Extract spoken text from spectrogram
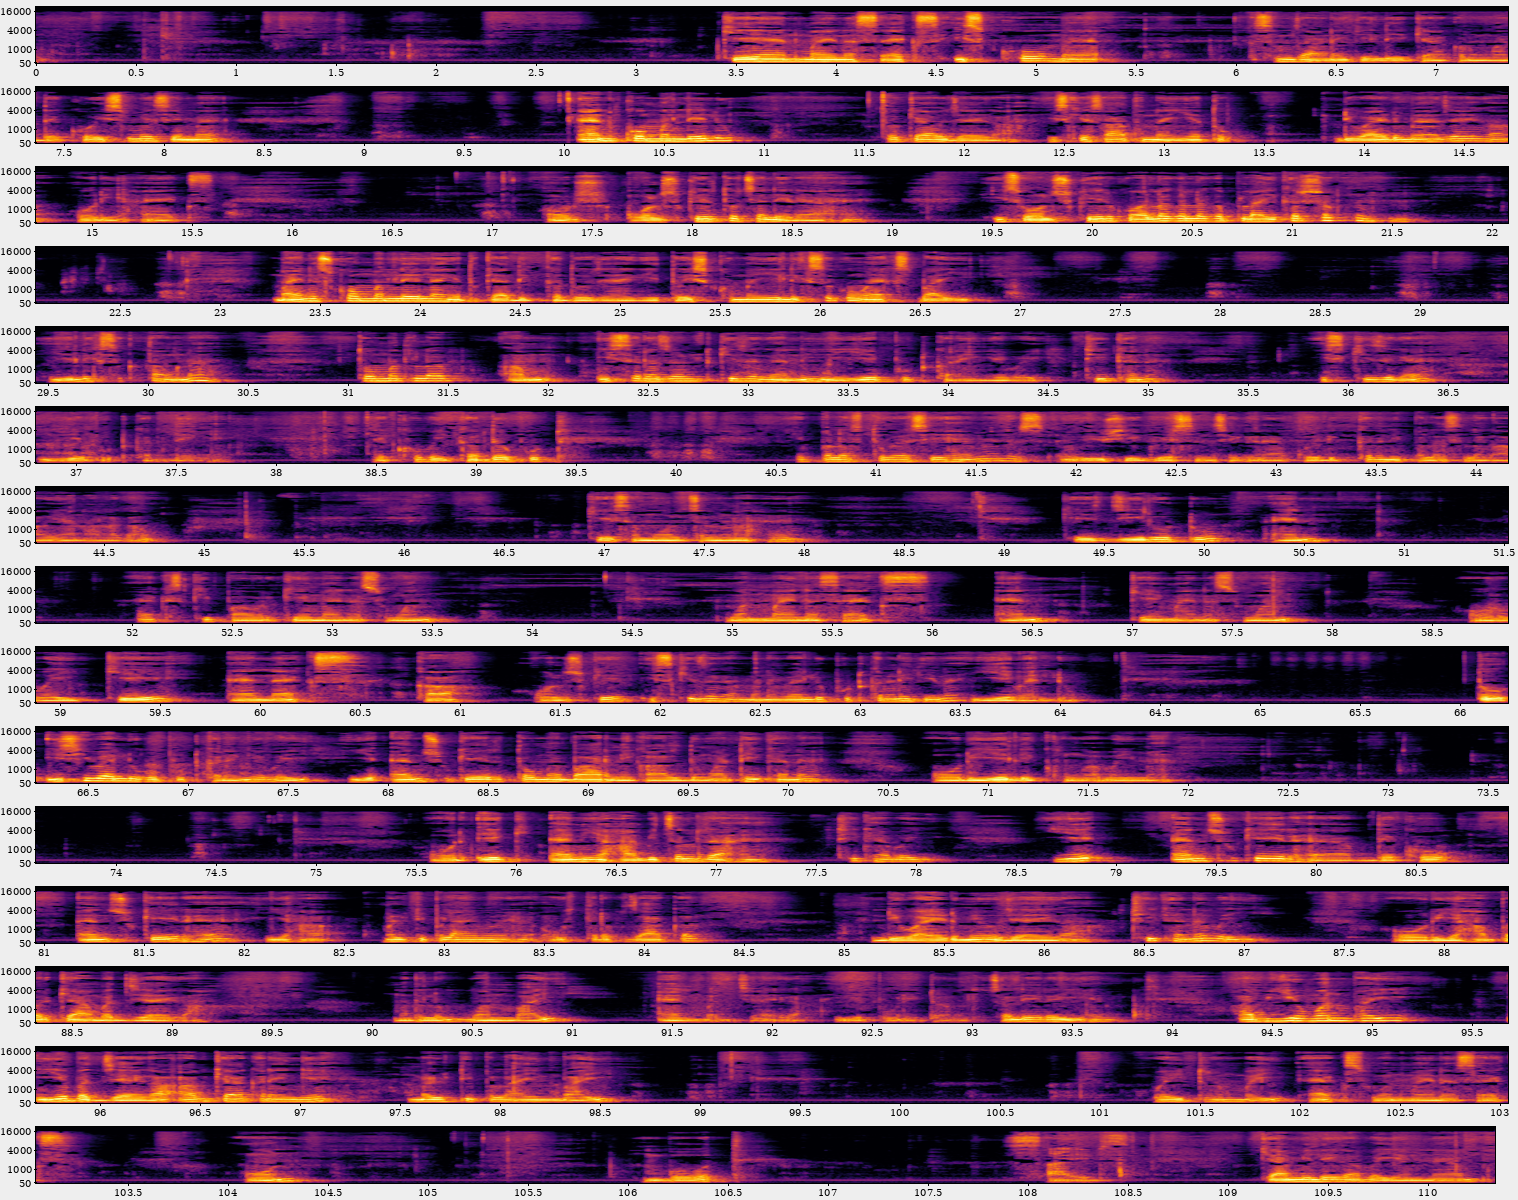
के एन माइनस एक्स इसको मैं समझाने के लिए क्या करूँगा, देखो, इसमें से मैं एन कॉमन ले लूँ तो क्या हो जाएगा? इसके साथ नहीं है तो डिवाइड में आ जाएगा और यहाँ एक्स और होल स्क्वेयर तो चले रहा है। इस होल स्क्वेयर को अलग अलग अप्लाई कर सकूँ? माइनस कॉमन ले लेंगे तो क्या दिक्कत हो जाएगी? तो इसको मैं ये लिख सकूँ एक्स बाई ये लिख सकता हूँ ना? तो मतलब हम इस रिज़ल्ट की जगह नहीं, ये पुट करेंगे भाई, ठीक है ना? इसकी जगह ये पुट कर देंगे। देखो भाई, कर दो पुट ये प्लस तो वैसे है मैंने उसी इक्वेशन से करा कोई दिक्कत नहीं प्लस लगाओ या ना लगाओ। के समोल चलना है। K zero to n x की power k minus one one minus x n k minus one और वही के एन एक्स का होल स्क्वेयर इसकी जगह मैंने वैल्यू पुट करनी थी ना, ये वैल्यू तो इसी वैल्यू को पुट करेंगे भाई। ये एन स्क्वेयर तो मैं बाहर निकाल दूँगा, ठीक है ना? और ये लिखूँगा भाई मैं। और एक एन यहाँ भी चल रहा है, ठीक है भाई? ये एन स्क्वेयर है अब देखो। एन स्क्वेयर है, यहाँ मल्टीप्लाई में है उस तरफ़ जाकर डिवाइड में हो जाएगा। ठीक है ना भाई? और यहाँ पर क्या बच जाएगा? मतलब वन बाई एन बच जाएगा। ये पूरी टर्म तो चले रही है। अब ये वन बाई ये बच जाएगा। अब क्या करेंगे? मल्टीप्लाइंग बाई वही term by x one minus x on both sides क्या मिलेगा भाई हमने अब?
